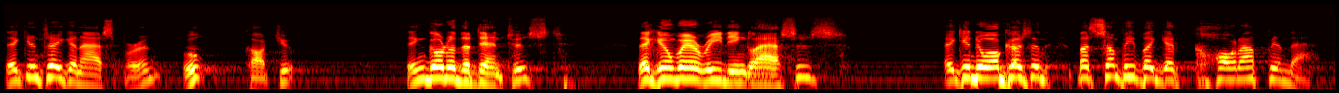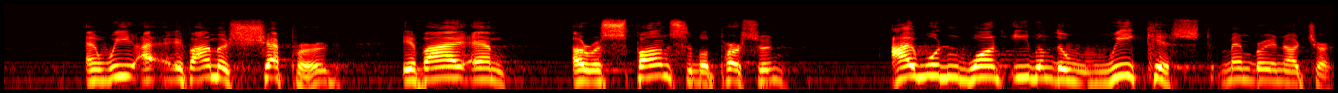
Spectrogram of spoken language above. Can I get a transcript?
They can take an aspirin. Ooh, caught you. They can go to the dentist. They can wear reading glasses. They can do all kinds of things. But some people get caught up in that. And we, if I'm a shepherd, if I am a responsible person, I wouldn't want even the weakest member in our church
